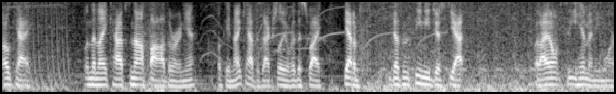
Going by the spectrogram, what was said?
Okay, when the Nightcap's not bothering you. Okay, Nightcap is actually over this way. Get him. He doesn't see me just yet but I don't see him anymore.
